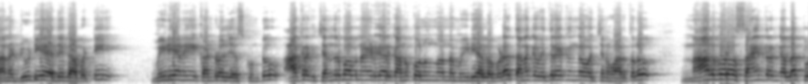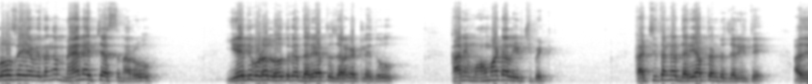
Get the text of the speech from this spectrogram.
తన డ్యూటీ అదే కాబట్టి మీడియాని కంట్రోల్ చేసుకుంటూ ఆఖరికి చంద్రబాబు నాయుడు గారికి అనుకూలంగా ఉన్న మీడియాలో కూడా తనకు వ్యతిరేకంగా వచ్చిన వార్తలు నాలుగో రోజు సాయంత్రం కల్లా క్లోజ్ అయ్యే విధంగా మేనేజ్ చేస్తున్నారు. ఏది కూడా లోతుగా దర్యాప్తు జరగట్లేదు. కానీ మొహమాటాలు ఇడిచిపెట్టి ఖచ్చితంగా దర్యాప్తు అంటూ జరిగితే అది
